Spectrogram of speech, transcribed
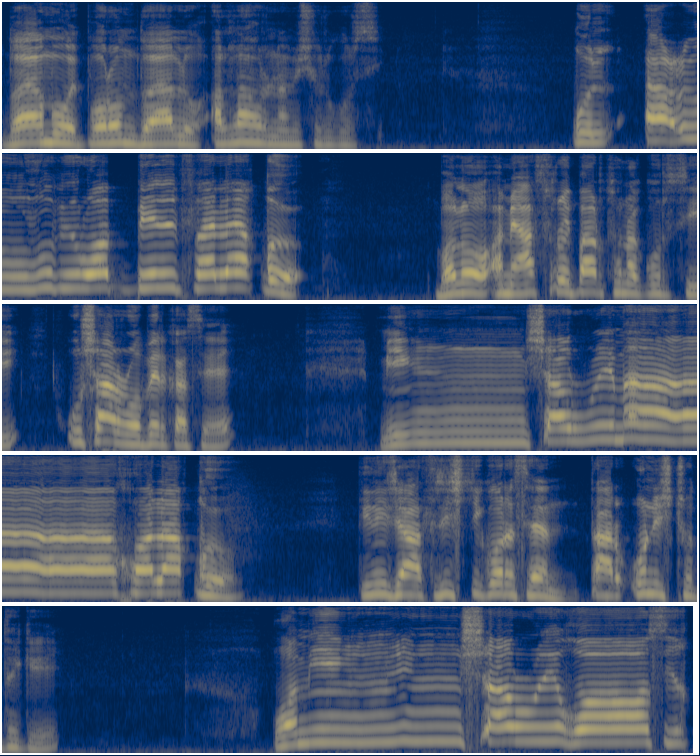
দয়াময় পরম দয়ালু আল্লাহর নামে শুরু করছি কুল আউযু বিরাব্বিল ফালাক বলো আমি আশ্রয় প্রার্থনা করছি উষার রবের কাছে মিন শাররি মা খলাক তিনি যা সৃষ্টি করেছেন তার অনিষ্ট থেকে ومن شر غاسق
